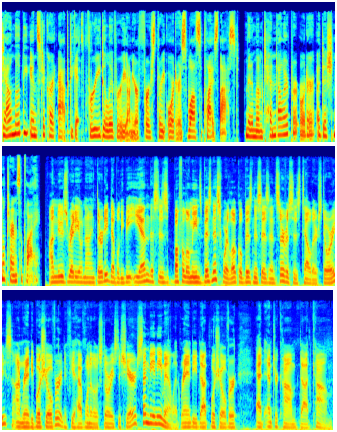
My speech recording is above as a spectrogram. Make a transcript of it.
Download the Instacart app to get free delivery on your first three orders while supplies last. Minimum $10 per order, additional term supply. On News Radio 930 WBEN, this is Buffalo Means Business, where local businesses and services tell their stories. I'm Randy Bushover, and if you have one of those stories to share, send me an email at randy.bushover at entercom.com.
